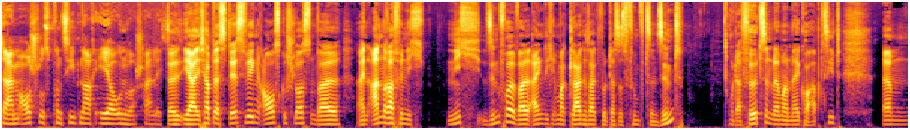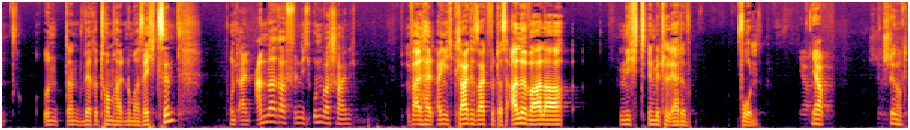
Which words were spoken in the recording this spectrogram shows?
deinem Ausschlussprinzip nach eher unwahrscheinlich ist. Ja, ich habe das deswegen ausgeschlossen, weil ein anderer finde ich nicht sinnvoll, weil eigentlich immer klar gesagt wird, dass es 15 sind. Oder 14, wenn man Melkor abzieht. Ähm, und dann wäre Tom halt Nummer 16. Und ein anderer finde ich unwahrscheinlich, weil halt eigentlich klar gesagt wird, dass alle Wala nicht in Mittelerde wohnen. Ja, stimmt.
